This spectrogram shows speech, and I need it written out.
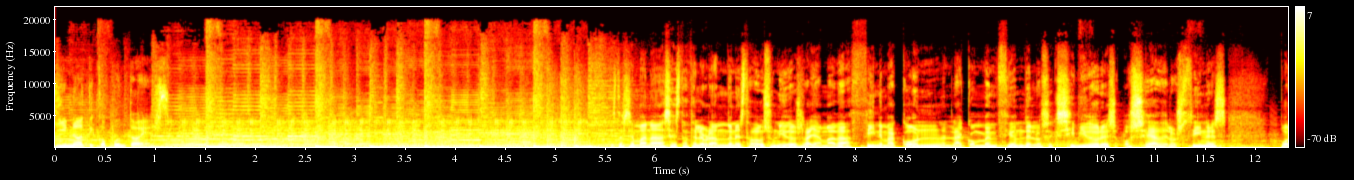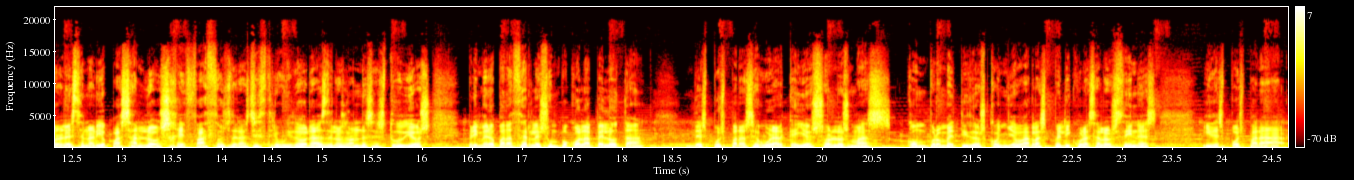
Quinótico.es. Esta semana se está celebrando en Estados Unidos la llamada CinemaCon, la convención de los exhibidores, o sea, de los cines. Por el escenario pasan los jefazos de las distribuidoras, de los grandes estudios, primero para hacerles un poco la pelota, después para asegurar que ellos son los más comprometidos con llevar las películas a los cines y después para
